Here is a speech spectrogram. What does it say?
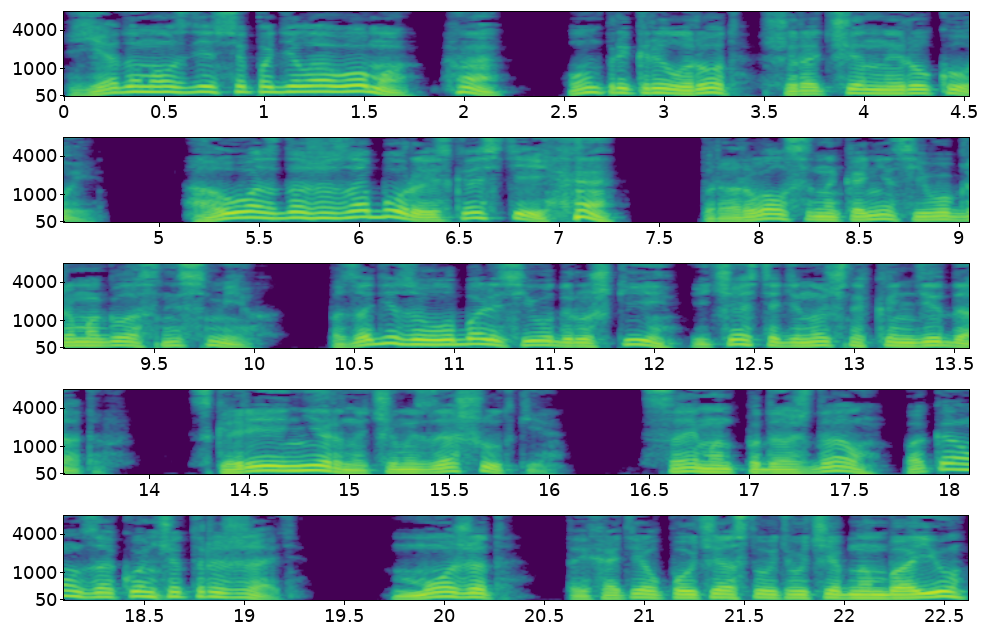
Я думал, здесь все по-деловому. Ха!» Он прикрыл рот широченной рукой. «А у вас даже заборы из костей. Ха!» Прорвался, наконец, его громогласный смех. Позади заулыбались его дружки и часть одиночных кандидатов. Скорее нервно, чем из-за шутки. Саймон подождал, пока он закончит рыжать. «Может, ты хотел поучаствовать в учебном бою?»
